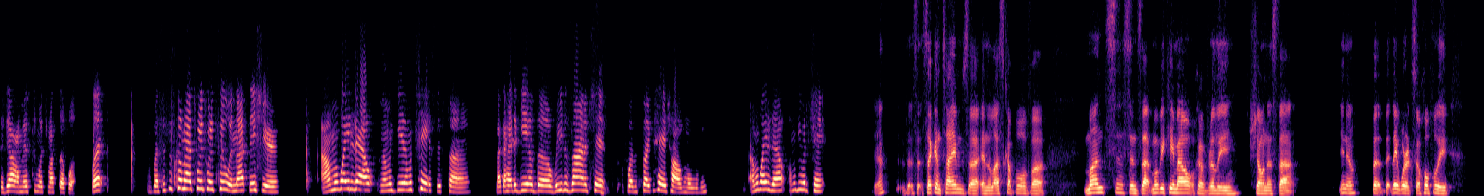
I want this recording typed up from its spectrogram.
because y'all don't mess too much of my stuff up. But but since it's coming out 2022 and not this year, I'm gonna wait it out and I'm gonna give them a chance this time. Like I had to give the redesign a chance for the Sonic Hedgehog movie. I'm gonna wait it out. I'm gonna give it a chance. Yeah, the second times uh, in the last couple of uh, months uh, since that movie came out have really shown us that you know that that they work. So hopefully,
